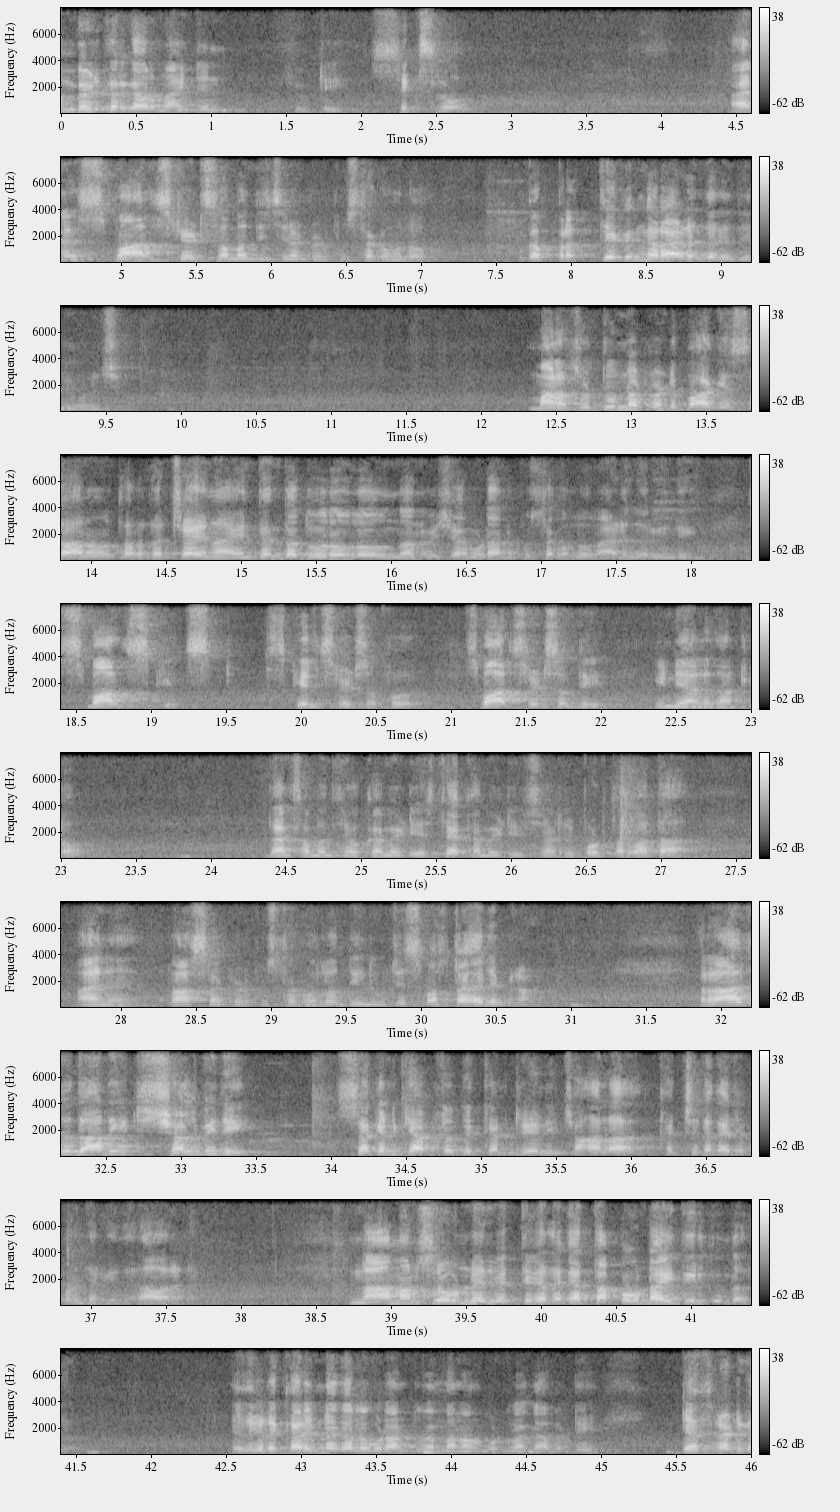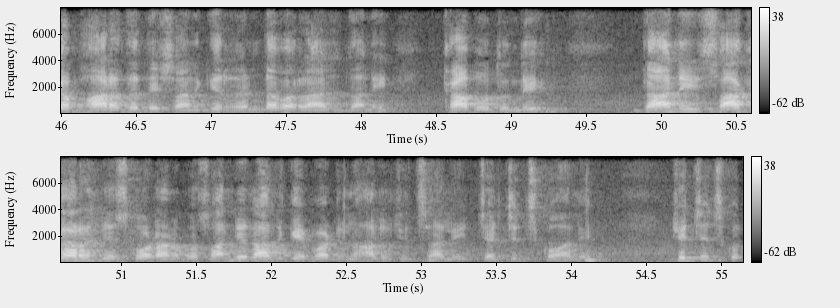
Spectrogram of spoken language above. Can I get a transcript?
అంబేద్కర్ గారు నైన్టీన్ ఫిఫ్టీ సిక్స్లో ఆయన స్మాల్ స్టేట్ సంబంధించినటువంటి పుస్తకంలో ఒక ప్రత్యేకంగా రాయడం జరిగింది దీని గురించి. మన చుట్టూ ఉన్నటువంటి పాకిస్తాను తర్వాత చైనా ఎంతెంత దూరంలో ఉందన్న విషయం కూడా ఆయన పుస్తకంలో రాయడం జరిగింది. Small స్కే scale states of small states of the India అనే దాంట్లో. దానికి సంబంధించిన ఒక కమిటీ ఇస్తే ఆ కమిటీ ఇచ్చిన రిపోర్ట్ తర్వాత ఆయన రాసినటువంటి పుస్తకంలో దీని గురించి స్పష్టంగా చెప్పినాడు. రాజధాని shall be the second capital of the country అని చాలా ఖచ్చితంగా చెప్పడం జరిగింది రావాలని. నా మనసులో ఉండేది వ్యక్తిగతంగా తప్పకుండా అయి తీరుతుంది అది. ఎందుకంటే కరీంనగర్లో కూడా అంటున్నాం మనం అనుకుంటున్నాం కాబట్టి డెఫినెట్గా భారతదేశానికి రెండవ రాజధాని కాబోతుంది. దాన్ని సాకారం చేసుకోవడానికి కోసం అన్ని రాజకీయ పార్టీలు ఆలోచించాలి చర్చించుకోవాలి. చర్చించుకో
